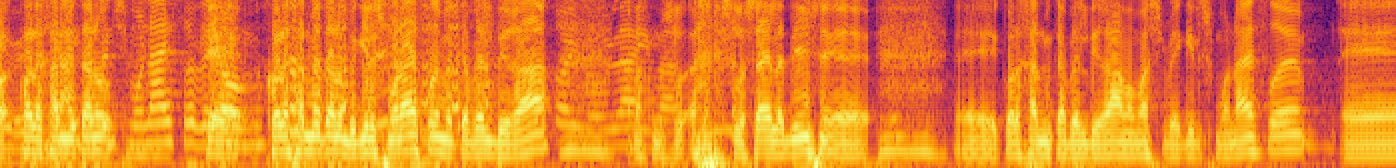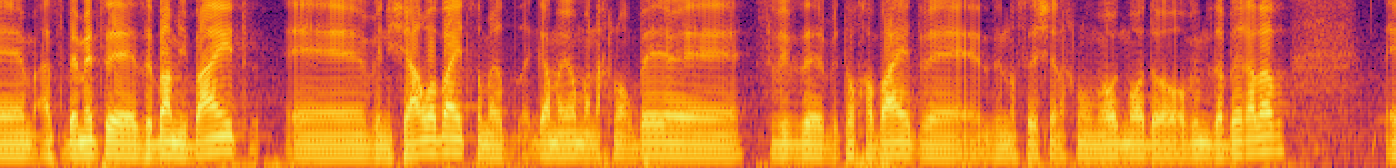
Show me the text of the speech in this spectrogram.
אוקיי, כל- כל אחד מאיתנו- בן 18 כן, ביום. כל אחד מאיתנו בגיל 18 מקבל דירה. אוי, מעולה, אנחנו אמא. של... שלושה ילדים, שכל אחד מקבל דירה ממש בגיל 18, אה, אז באמת זה, זה בא מבית אה, ונשאר בבית, זאת אומרת, גם היום אנחנו הרבה אה, סביב זה בתוך הבית, וזה נושא שאנחנו מאוד מאוד אוהבים לדבר עליו. אה,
